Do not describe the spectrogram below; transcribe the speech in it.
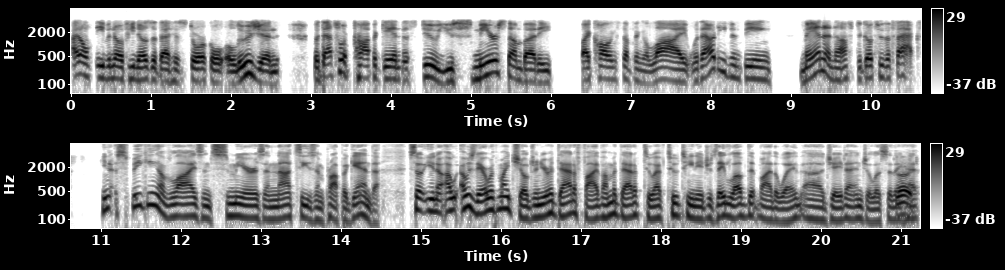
I don't even know if he knows of that historical illusion, but that's what propagandists do. You smear somebody by calling something a lie without even being man enough to go through the facts. You know, speaking of lies and smears and Nazis and propaganda. So, you know, I, I was there with my children. You're a dad of five. I'm a dad of two. I have two teenagers. They loved it, by the way. Uh, Jada and Jalissa. They Good. had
